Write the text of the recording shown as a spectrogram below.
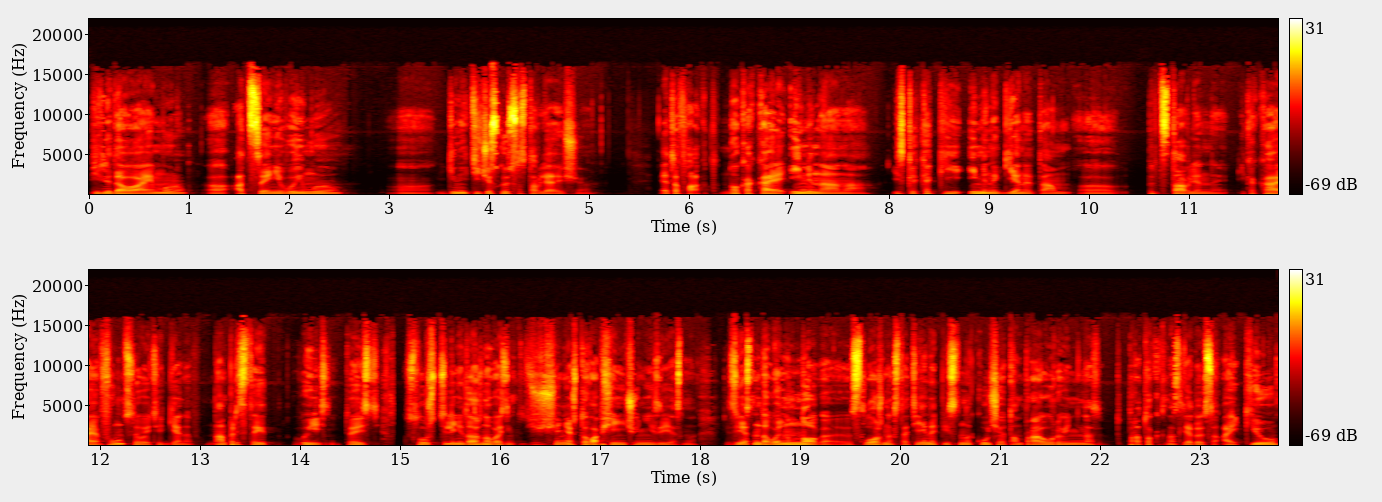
передаваемую, оцениваемую генетическую составляющую. Это факт. Но какая именно она, и какие именно гены там представлены, и какая функция у этих генов, нам предстоит выяснить. То есть слушателей не должно возникнуть ощущение, что вообще ничего не известно. Известно довольно много. Сложных статей написано куча. Там про уровень, про то, как наследуется IQ,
